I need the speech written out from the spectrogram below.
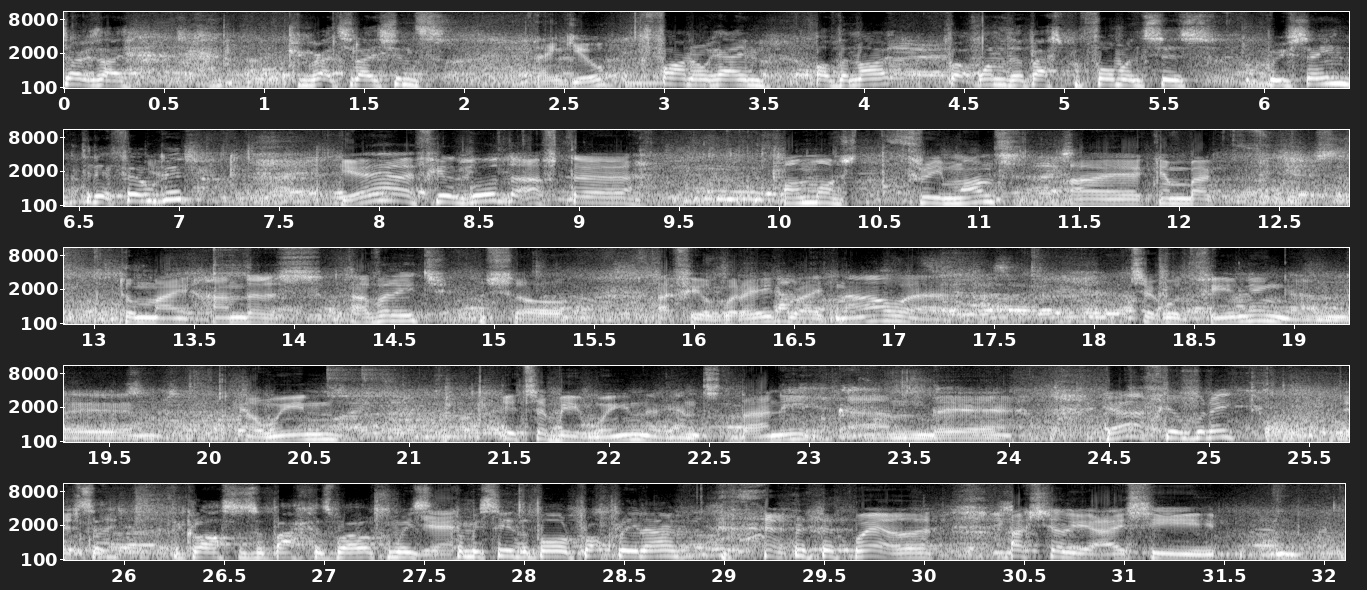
Jose, congratulations. Thank you. Final game of the night, but one of the best performances we've seen. Did it feel good? Yeah, I feel good. After almost three months, I came back to my hundreds average, so I feel great right now. Uh, it's a good feeling, and uh, a win. It's a big win against Danny, and uh, yeah, I feel great. It's So nice. the glasses are back as well. Can we Yeah. can we see the board properly now? well, uh, actually, I see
